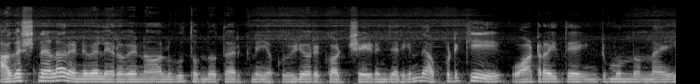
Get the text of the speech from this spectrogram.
ఆగస్ట్ నెల రెండు వేల ఇరవై నాలుగు తొమ్మిదో తారీఖున ఈ యొక్క వీడియో రికార్డ్ చేయడం జరిగింది. అప్పటికి వాటర్ అయితే ఇంటి ముందు ఉన్నాయి.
